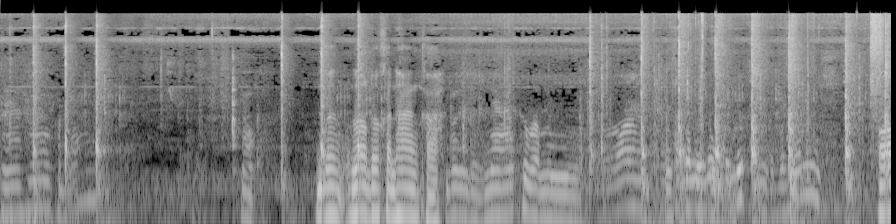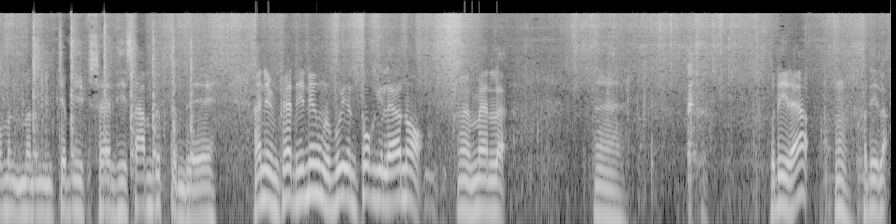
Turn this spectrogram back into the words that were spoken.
ห้าห้าคนได้เนาะ เบิ่ง ลองดูคันห้างค่ะเบิ่งดูงาคือว่ามันมันจะเป็นลูกเป็นลูกมันก็บ่เห็นอ๋อมันมันจะมีแฟนที่ซ้ำลึกตึมเดอันนี้เป็นแฟนที่หนึ่งมันบุญอันปกอยู่แล้วเนาะเออแม่นแหละอ่าพอดีแล้วอืมพอดีแล้ว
